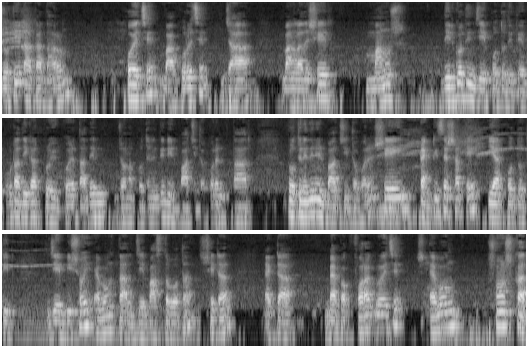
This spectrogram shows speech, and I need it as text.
জটিল আকার ধারণ হয়েছে বা করেছে, যা বাংলাদেশের মানুষ দীর্ঘদিন যে পদ্ধতিতে ভোটাধিকার প্রয়োগ করে তাদের জনপ্রতিনিধি নির্বাচিত করেন, তার প্রতিনিধি নির্বাচিত করেন, সেই প্র্যাকটিসের সাথে পিয়ার পদ্ধতির যে বিষয় এবং তার যে বাস্তবতা, সেটার একটা ব্যাপক ফরাক রয়েছে এবং সংস্কার,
